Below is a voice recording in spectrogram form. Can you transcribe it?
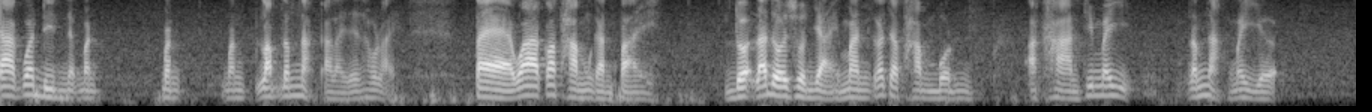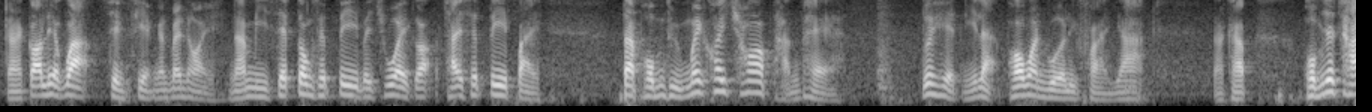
ยากว่าดินเนี่ยมันมันมันรับน้ำหนักอะไรได้เท่าไหร่ แต่ว่าก็ทำกันไป และโดยส่วนใหญ่มันก็จะทำบนอาคารที่ไม่น้ำหนักไม่เยอะนะก็เรียกว่าเสี่ยงๆกันไปหน่อยนะมีเซฟต้องเซฟตี้ไปช่วยก็ใช้เซฟตี้ไป แต่ผมถึงไม่ค่อยชอบฐานแผ่ด้วยเหตุนี้แหละ เพราะมันเวอร์ฟายยากนะครับผมจะใช้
